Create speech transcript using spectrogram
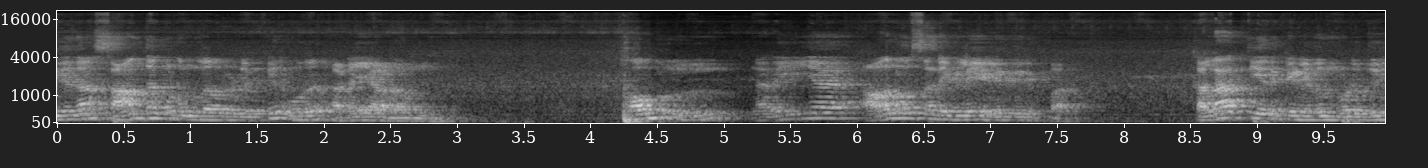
இதுதான் சாந்த குணமுள்ளவர்களுக்கு ஒரு அடையாளம். பவுல் நிறைய ஆலோசனைகளை எழுதியிருப்பார். கலாத்தியருக்கு எழுதும் பொழுது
